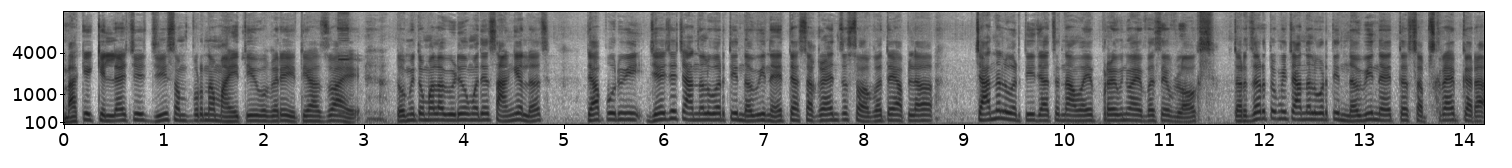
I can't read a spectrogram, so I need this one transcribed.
बाकी किल्ल्याची जी संपूर्ण माहिती वगैरे इतिहास जो आहे तो मी तुम्हाला व्हिडिओमध्ये सांगेलच. त्यापूर्वी जे जे चॅनलवरती नवीन आहेत त्या सगळ्यांचं स्वागत आहे आपल्या चॅनलवरती ज्याचं नाव आहे प्रवीण वायबसे व्लॉग्स. तर जर तुम्ही चॅनलवरती नवीन आहेत तर सबस्क्राईब करा.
